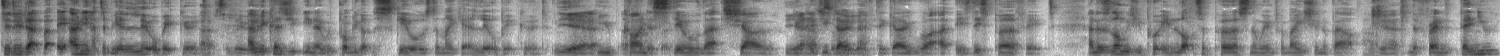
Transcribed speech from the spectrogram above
to do that, but it only had to be a little bit good. absolutely. And because you you know we've probably got the skills to make it a little bit good, yeah, you I kind of so. steal that show Yeah, because you don't have to go right. Is this perfect? And as long as you put in lots of personal information about Oh, yeah. the friend, then you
